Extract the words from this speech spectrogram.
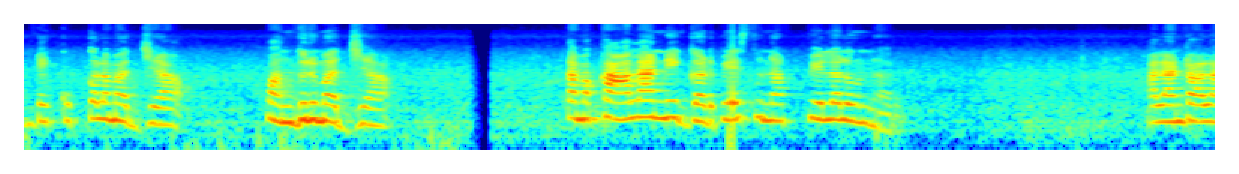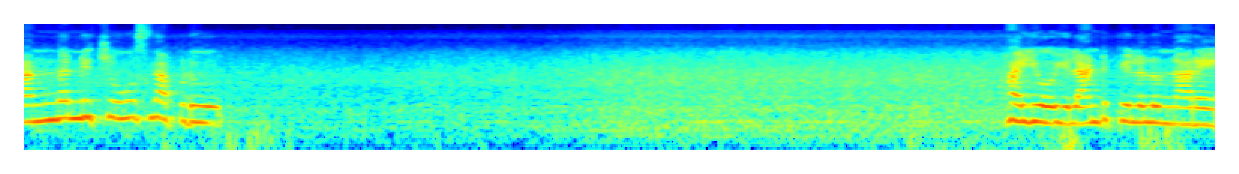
అంటే కుక్కల మధ్య పందుల మధ్య తమ కాలాన్ని గడిపేస్తున్న పిల్లలు ఉన్నారు. అలాంటి వాళ్ళందరినీ చూసినప్పుడు అయ్యో ఇలాంటి పిల్లలు ఉన్నారే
